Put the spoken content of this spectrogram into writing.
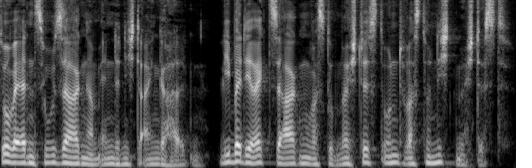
So werden Zusagen am Ende nicht eingehalten. Lieber direkt sagen, was du möchtest und was du nicht möchtest.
